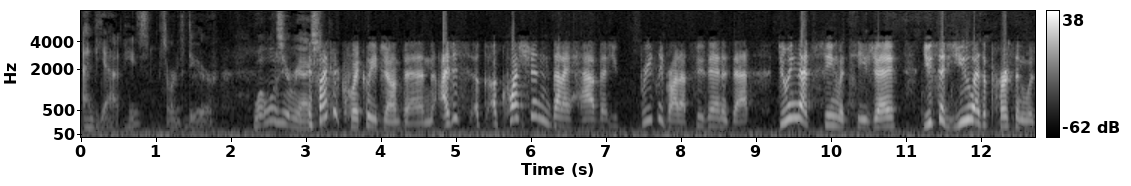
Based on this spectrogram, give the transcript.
and yet he's sort of dear. what was your reaction? If? I could quickly jump in, I just a, a question that I have that you briefly brought up, Suzanne, is that doing that scene with TJ, you said you as a person was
